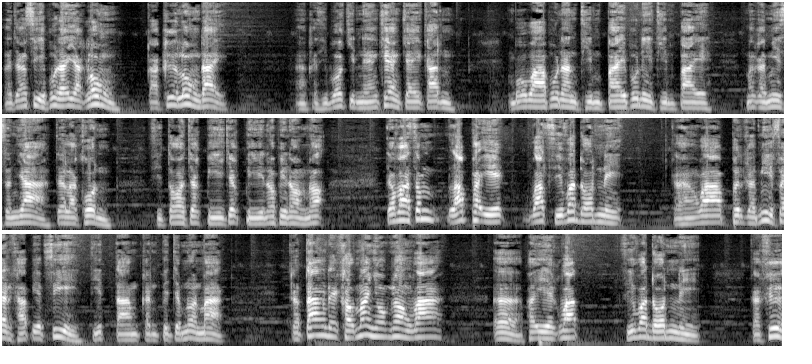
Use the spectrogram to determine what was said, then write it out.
อาจังสี่ผู้ใดอยากลงก็คือลงได้อ่ากสิบ่กินแหนงแข้งใจกันบ่ว่าผู้นั้นถิ่มไปผู้นี้ถิ่มไป มันก็มีสัญญาแต่ละคนสิต่อจักปีจักปีเนาะพี่น้องเนาะแต่ว่าสำหรับพระเอกวัดศรีวดลนี่ก็หางว่าเพิ่นก็มีแฟนคลับ FC ติดตามกันเป็นจำนวนมากก็ตั้งได้เข้ามายกย่องว่า เออพระเอกวัดศรีวดลนี่ ก็คือ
